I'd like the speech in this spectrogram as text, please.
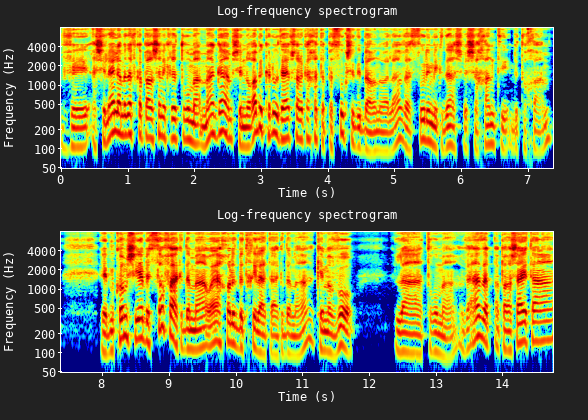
והשאלה היא למה דווקא פרשה נקראת תרומה, מה גם שנורא בקלות היה אפשר לקחת את הפסוק שדיברנו עליו, ועשו לי מקדש ושכנתי בתוכם, ובמקום שיהיה בסוף ההקדמה, הוא היה יכול להיות בתחילת ההקדמה, כמבוא לתרומה, ואז הפרשה הייתה אה,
